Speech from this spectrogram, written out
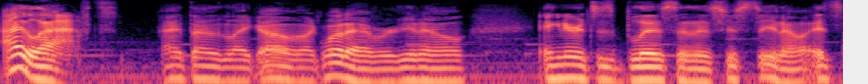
I laughed. I thought like, oh, like whatever, you know ignorance is bliss, and it's just you know, it's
